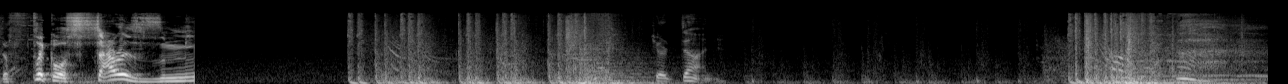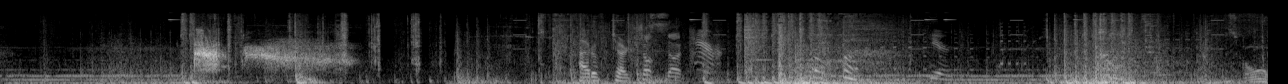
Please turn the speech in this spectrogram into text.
The Flickosaurus me. You're done. Out of charge. Here. Let's go.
